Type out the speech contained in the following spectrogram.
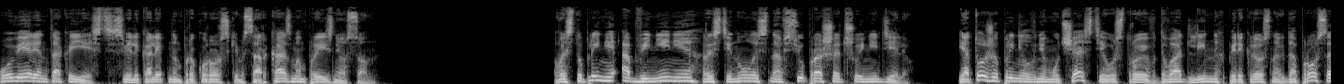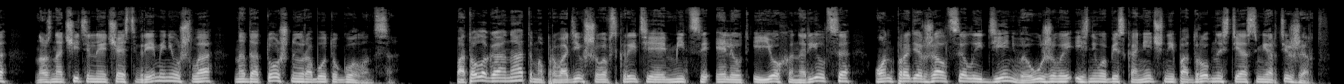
«Уверен, так и есть», — с великолепным прокурорским сарказмом произнес он. Выступление обвинения растянулось на всю прошедшую неделю. Я тоже принял в нем участие, устроив два длинных перекрестных допроса, но значительная часть времени ушла на дотошную работу Голландса. Патолога-анатома, проводившего вскрытие Митцы Эллиот и Йохана Рилца, он продержал целый день, выуживая из него бесконечные подробности о смерти жертв.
